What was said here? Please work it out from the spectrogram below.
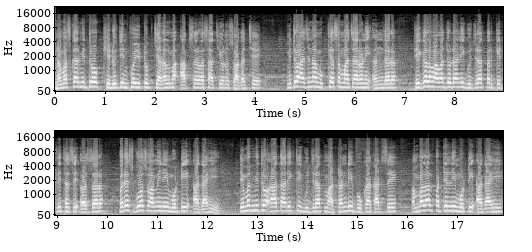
નમસ્કાર મિત્રો, ખેડૂત ઇન્ફો યુટ્યુબ ચેનલમાં આપ સર્વ સાથીઓનું સ્વાગત છે. મિત્રો, આજના મુખ્ય સમાચારોની અંદર ફિગલ વાવાઝોડાની ગુજરાત પર કેટલી થશે અસર? પરેશ ગોસ્વામીની મોટી આગાહી. તેમજ મિત્રો, આ તારીખથી ગુજરાતમાં ઠંડી ભૂકા કાઢશે. અંબાલાલ પટેલની મોટી આગાહી.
